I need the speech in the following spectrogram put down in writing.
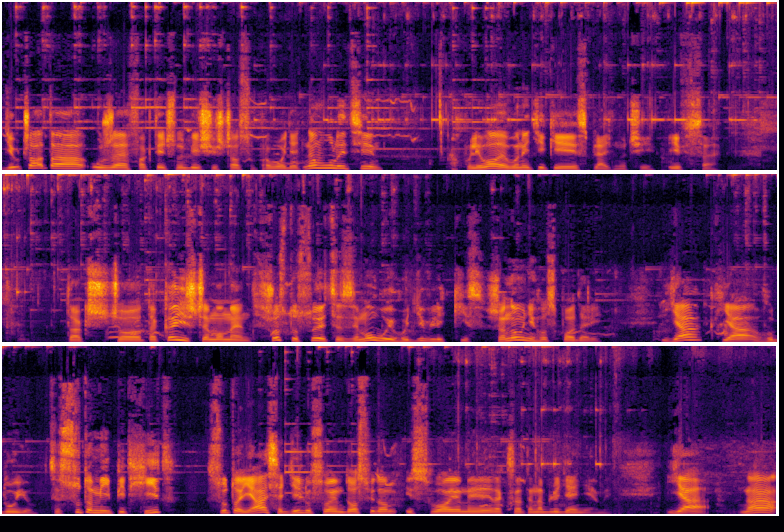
Дівчата вже фактично більшість часу проводять на вулиці, а хвилювали вони тільки сплять вночі і все. Так що такий ще момент, що стосується зимової годівлі кіз. Шановні господарі, як я годую? Це суто мій підхід, суто я ділю своїм досвідом і своїми так сказати, наблюденнями. Я на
